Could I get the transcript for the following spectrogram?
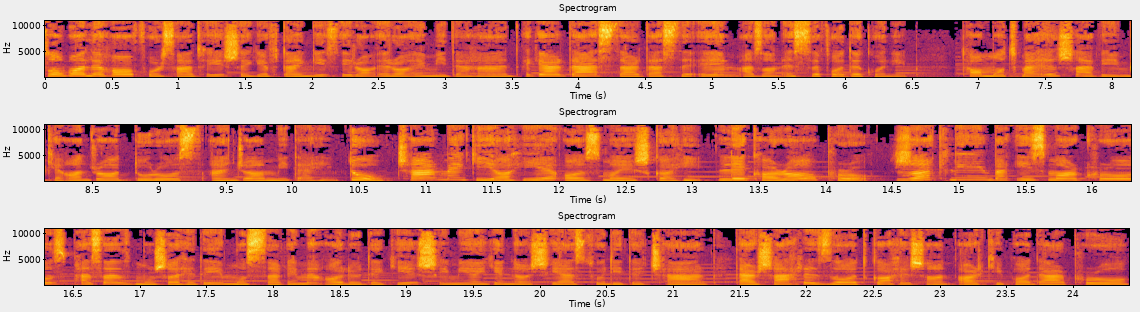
زباله ها فرصت های شگفتانگیزی را ارائه می دهند اگر دست در دست علم از آن استفاده کنیم. تا مطمئن شویم که آن را درست انجام می دهیم. دو چرم گیاهی آزمایشگاهی لکارا پرو ژاکلین و ایزمار کروز پس از مشاهده مستقیم آلودگی شیمیایی ناشی از تولید چرم در شهر زادگاهشان آرکیپا در پرو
